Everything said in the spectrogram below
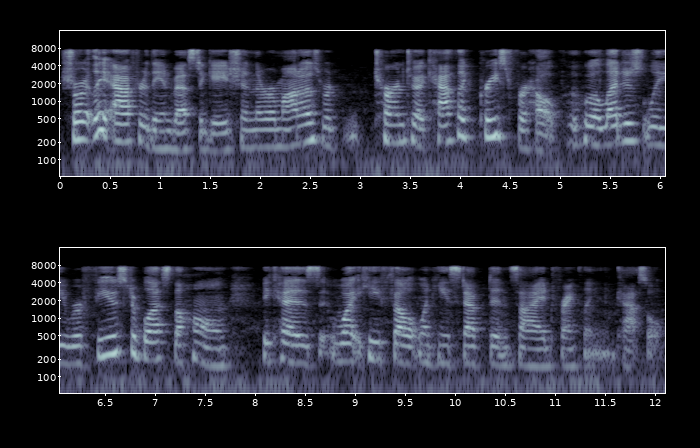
Shortly after the investigation, the Romanos turned to a Catholic priest for help, who allegedly refused to bless the home because what he felt when he stepped inside Franklin Castle.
